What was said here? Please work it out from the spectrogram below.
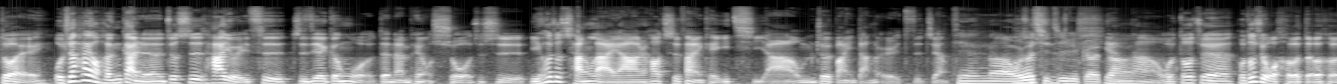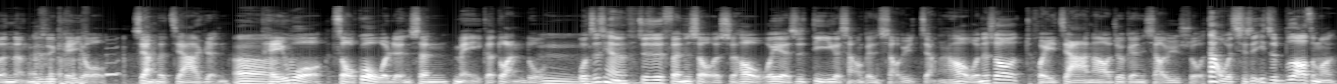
对，我觉得还有很感人的，就是他有一次直接跟我的男朋友说，就是以后就常来啊，然后吃饭也可以一起啊，我们就会把你当儿子这样。天哪，我又起鸡皮疙瘩。天哪，我都觉得，我都觉得我何德何能，就是可以有这样的家人 陪我走过我人生每一个段落。嗯，我之前就是分手的时候，我也是第一个想要跟小玉讲。然后我那时候回家，然后就跟小玉说，但我其实一直不知道怎么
